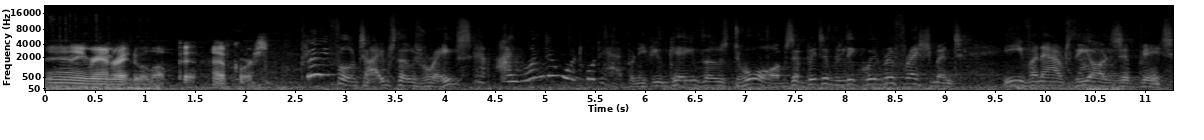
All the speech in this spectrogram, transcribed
And he ran right into a lava pit, of course. Playful types, those wraiths. I wonder what would happen if you gave those dwarves a bit of liquid refreshment. Even out the odds a bit.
